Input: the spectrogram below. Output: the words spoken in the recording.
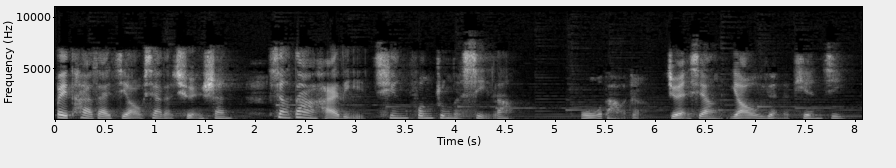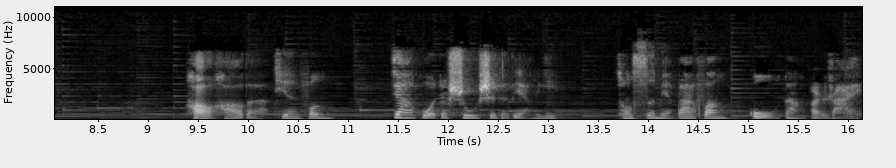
被踏在脚下的群山，像大海里清风中的细浪，舞蹈着卷向遥远的天际。浩浩的天风，夹裹着舒适的凉意，从四面八方鼓荡而来。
